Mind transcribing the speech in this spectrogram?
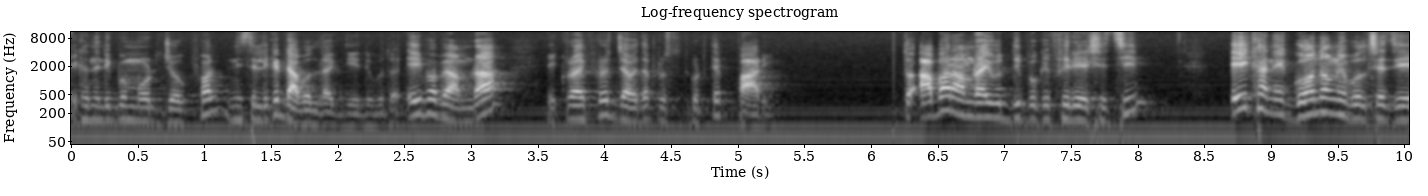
এখানে লিখব মোট যোগফল, নিচে লিখে ডাবল দাগ দিয়ে দেবো। তো এইভাবে আমরা এই ক্রয় ফেরত জাবেদা প্রস্তুত করতে পারি। তো আবার আমরা এই উদ্দীপকে ফিরে এসেছি। এইখানে গণঙে বলছে যে,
